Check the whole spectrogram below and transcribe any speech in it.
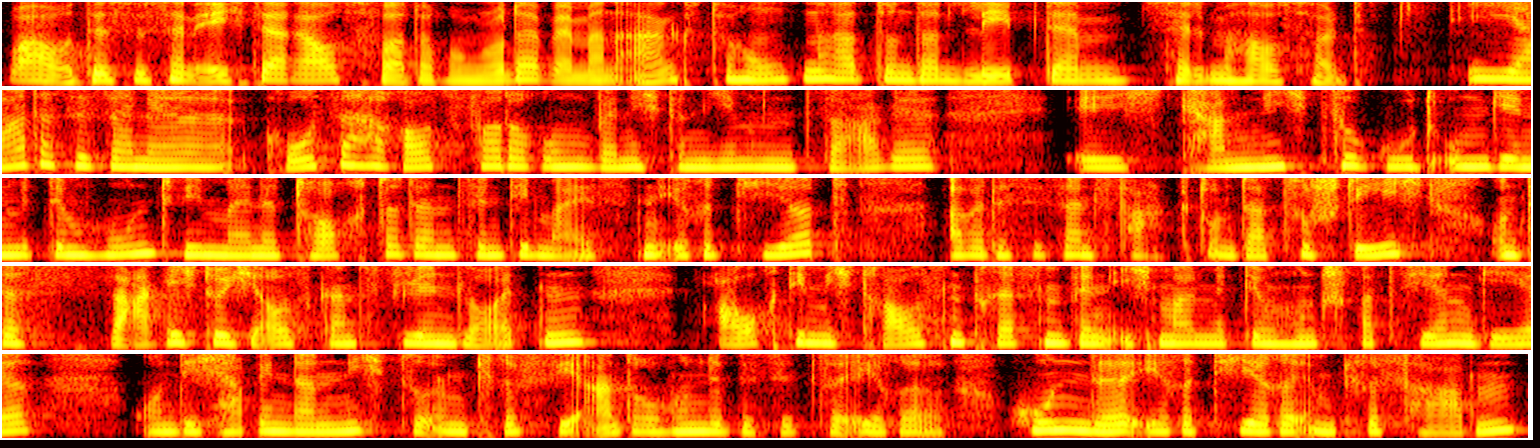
Wow, das ist eine echte Herausforderung, oder? Wenn man Angst vor Hunden hat und dann lebt er im selben Haushalt. Ja, das ist eine große Herausforderung, wenn ich dann jemandem sage, ich kann nicht so gut umgehen mit dem Hund wie meine Tochter, dann sind die meisten irritiert. Aber das ist ein Fakt und dazu stehe ich. Und das sage ich durchaus ganz vielen Leuten, auch die mich draußen treffen, wenn ich mal mit dem Hund spazieren gehe. Und ich habe ihn dann nicht so im Griff, wie andere Hundebesitzer ihre Hunde, ihre Tiere im Griff haben.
